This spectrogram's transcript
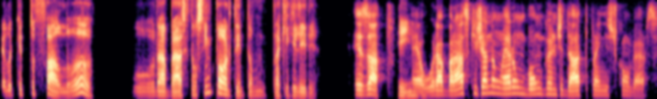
pelo que tu falou, o Urabrask não se importa, então pra que, que ele iria? Exato. Sim. É, o Urabrask já não era um bom candidato para início de conversa.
